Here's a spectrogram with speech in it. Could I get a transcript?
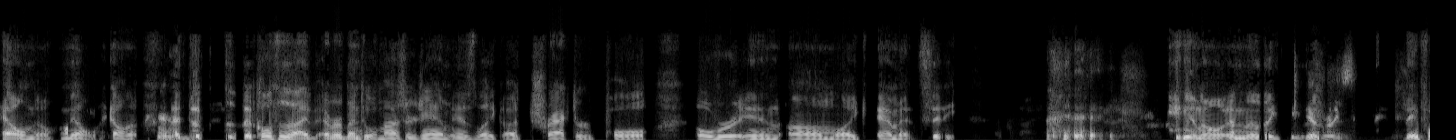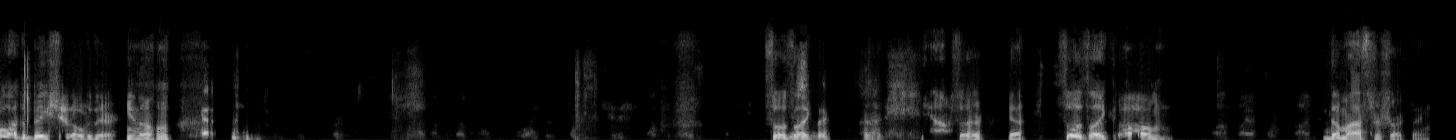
hell no, no, hell no. the, the closest I've ever been to a Monster Jam is like a tractor pull over in um like Imlay City. you know, and the, like, like they pull out the big shit over there. You know. Yeah. So it's like, yeah, I'm. Yeah. So it's like um the monster truck thing.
